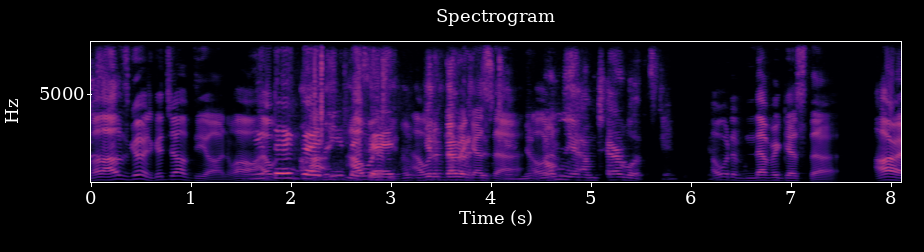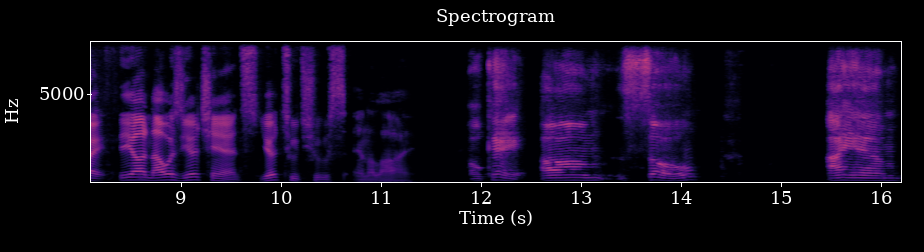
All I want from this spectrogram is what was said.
well, that was good. Good job, Dion. Wow, you I, did good. I, you did I good. I would have never guessed that. Normally, I'm terrible at this game. I would have never guessed that. All right, Dion. Now is your chance. Your two truths and a lie. Okay. Um. So, I am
